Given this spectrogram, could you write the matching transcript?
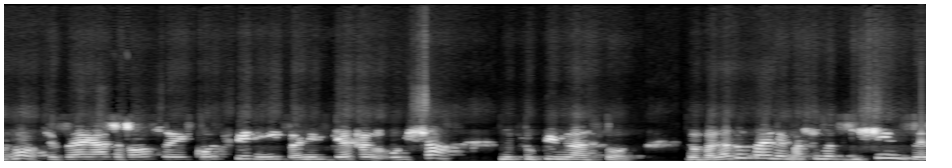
אבות, שזה היה הדבר שכל סיני, בין אם גבר או אישה, מצופים לעשות. בבלדות האלה מה שמדגישים זה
